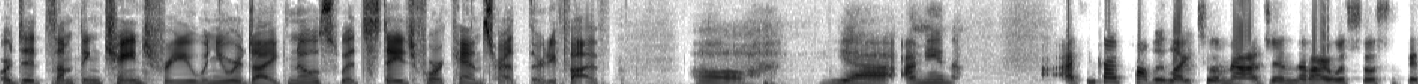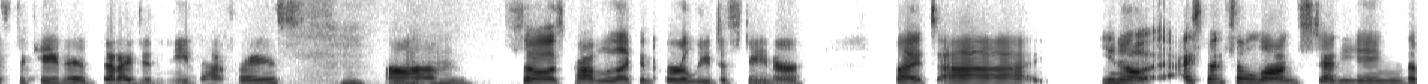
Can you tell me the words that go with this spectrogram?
or did something change for you when you were diagnosed with stage four cancer at 35? Oh, yeah. I mean, I think I'd probably like to imagine that I was so sophisticated that I didn't need that phrase. Hmm. Um, So it's probably like an early disdainer. But, uh, you know, I spent so long studying the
